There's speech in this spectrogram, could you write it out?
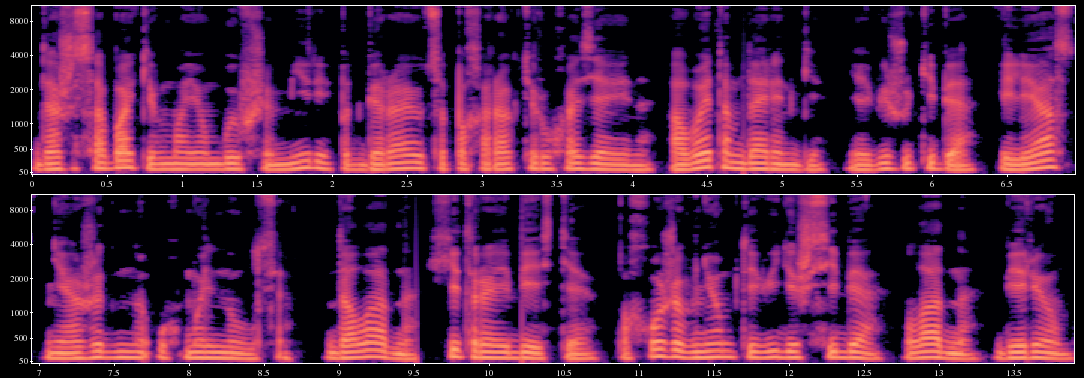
Даже собаки в моем бывшем мире подбираются по характеру хозяина. А в этом Даринге я вижу тебя. Илиас неожиданно ухмыльнулся. Да ладно, хитрое бестие. Похоже, в нем ты видишь себя. Ладно, берем.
